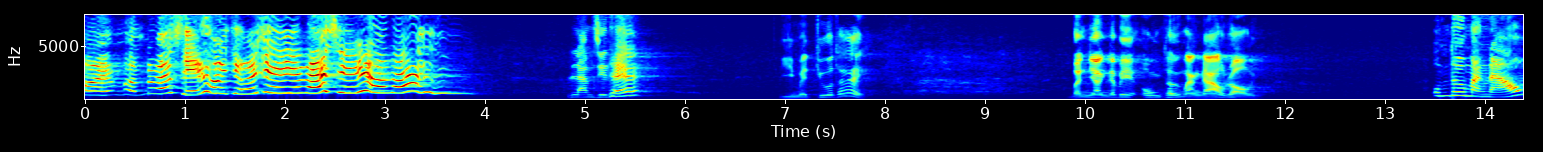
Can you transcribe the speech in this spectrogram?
ơi. Mình bác sĩ ơi chữa gì vậy bác sĩ ơi bác Làm gì thế? Gì mà chưa thế? Bệnh nhân đã bị ung thư màng não rồi. Ung thư màng não?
